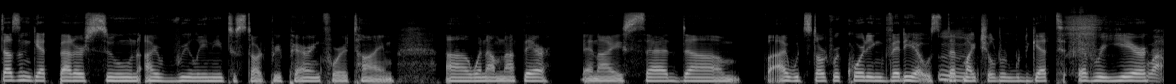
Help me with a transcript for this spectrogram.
doesn't get better soon, I really need to start preparing for a time uh, when I'm not there. And I said, um, I would start recording videos mm. that my children would get every year wow.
